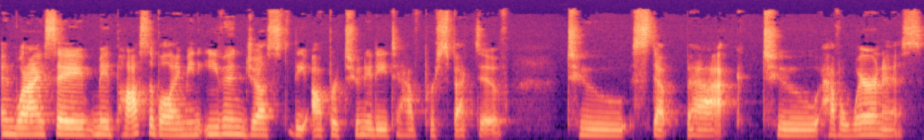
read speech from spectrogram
And when I say made possible, I mean even just the opportunity to have perspective, to step back, to have awareness,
